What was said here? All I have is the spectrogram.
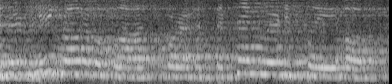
Another big round of applause for a spectacular display of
